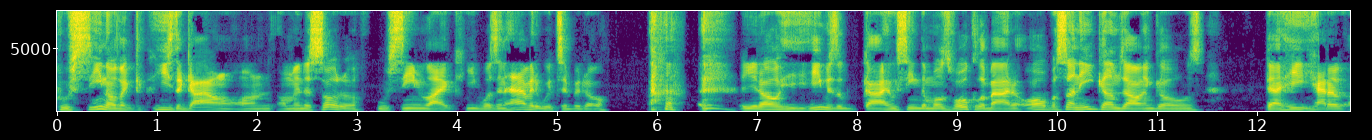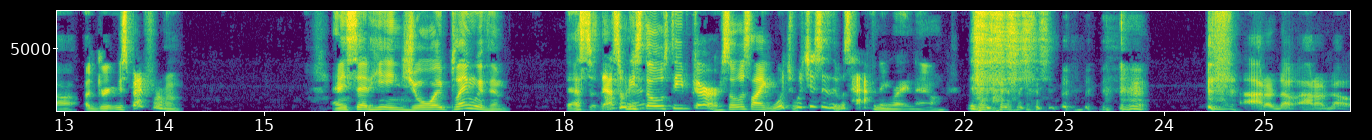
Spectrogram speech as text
who's you know like he's the guy on, on on Minnesota who seemed like he wasn't having it with Thibodeau. you know, he he was the guy who seemed the most vocal about it. All of a sudden, he comes out and goes that he had a a, a great respect for him, and he said he enjoyed playing with him. That's that's what he stole Steve Kerr. So it's like, which which is it? What's happening right now? I don't know. I don't know.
